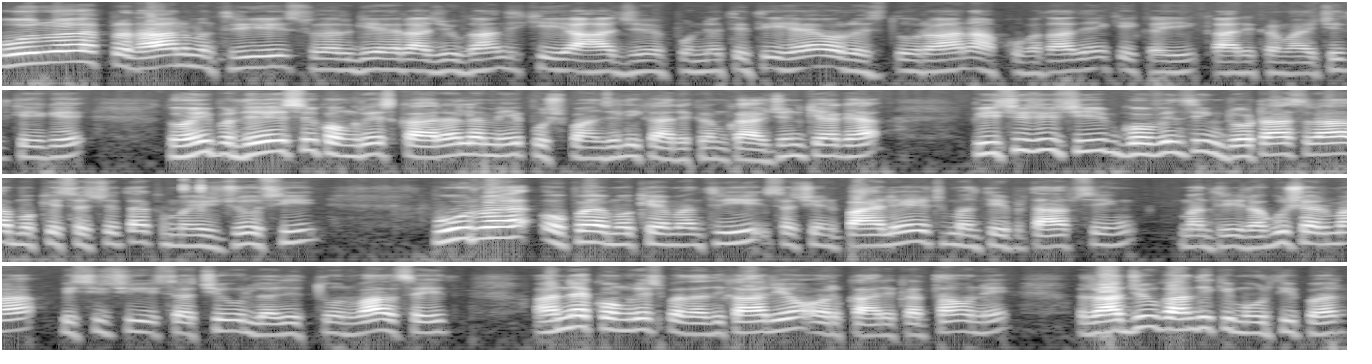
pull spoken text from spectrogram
पूर्व प्रधानमंत्री स्वर्गीय राजीव गांधी की आज पुण्यतिथि है और इस दौरान आपको बता दें कि कई कार्यक्रम आयोजित किए गए। तो वहीं प्रदेश कांग्रेस कार्यालय में पुष्पांजलि कार्यक्रम का आयोजन किया गया। पीसीसी चीफ गोविंद सिंह डोटासरा, मुख्य सचेतक महेश जोशी, पूर्व उप मुख्यमंत्री सचिन पायलट, मंत्री प्रताप सिंह, मंत्री रघु शर्मा, पीसीसी सचिव ललित सोनवाल सहित अन्य कांग्रेस पदाधिकारियों और कार्यकर्ताओं ने राजीव गांधी की मूर्ति पर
